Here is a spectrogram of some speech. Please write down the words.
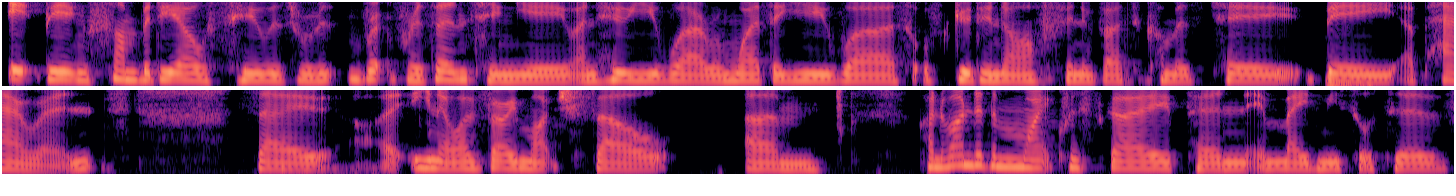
it being somebody else who was re- representing you and who you were and whether you were sort of good enough in inverted commas to be a parent so you know i very much felt um, kind of under the microscope and it made me sort of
